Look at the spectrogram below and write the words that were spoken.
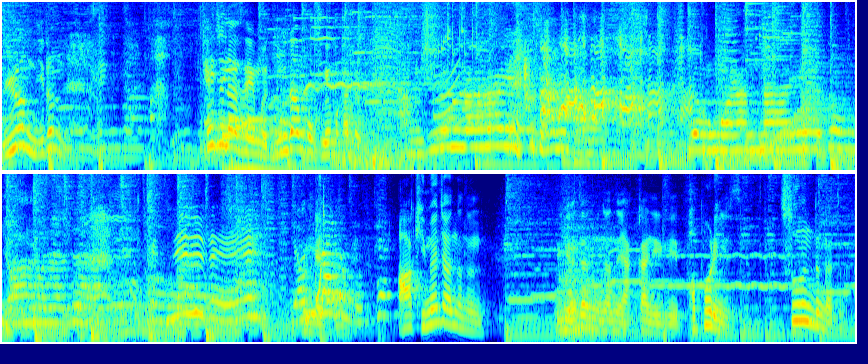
이런 이런. 태진아 선생님은 눈 감고 그 음악 하면 당신은 나의 동반 영원한 나의 동반 네. 연사는 못해? 아 김연자 누나는 김연자 누나는 약간 이게 버퍼링이 있어 수은등 같은 거.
